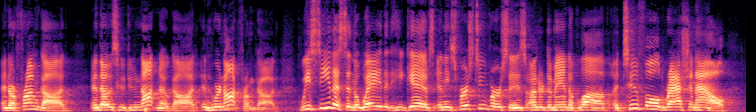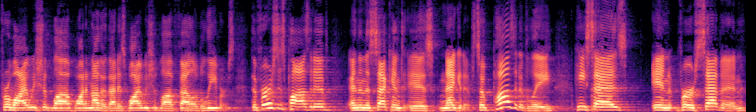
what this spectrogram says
and are from God and those who do not know God and who are not from God. We see this in the way that he gives in these first two verses under demand of love a twofold rationale for why we should love one another. That is why we should love fellow believers. The first is positive, and then the second is negative. So, positively, he says in verse 7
